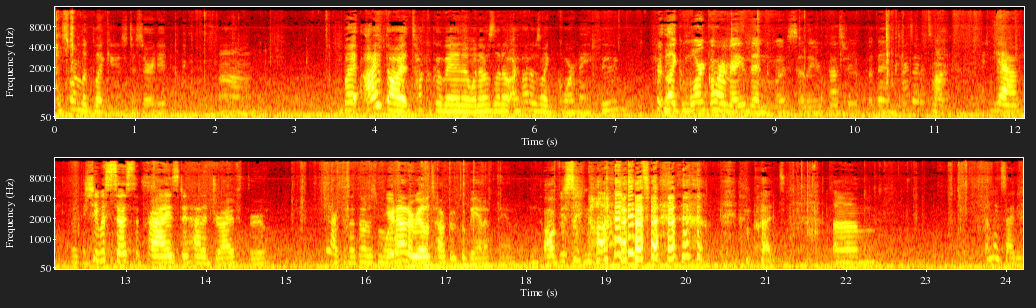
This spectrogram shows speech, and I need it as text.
This one looked like it was deserted. Um, but I thought Taco Cabana when I was little, I thought it was like gourmet food, For- like more gourmet than most other fast food. But then turns out it's not. Yeah, she was so surprised it had a drive-through. Yeah, because I thought it was more. You're not a real Taco Cabana fan. Obviously not. but um, I'm excited.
